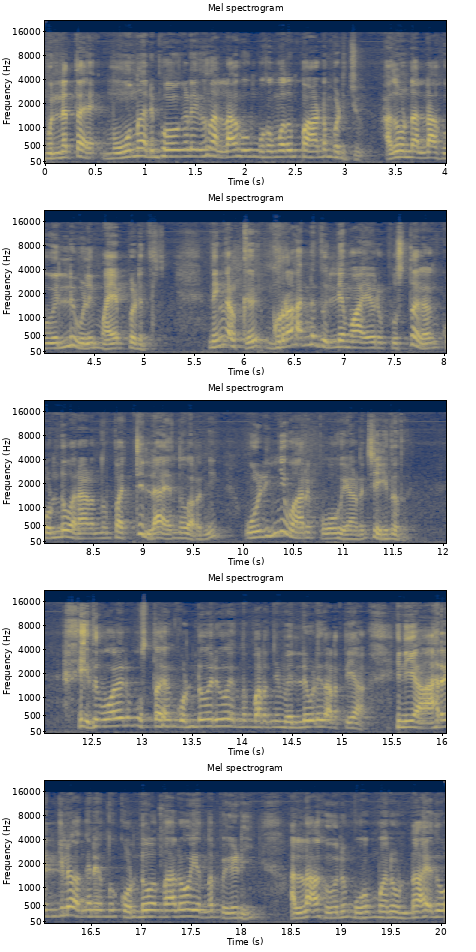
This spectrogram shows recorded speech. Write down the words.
മുന്നത്തെ മൂന്ന് അനുഭവങ്ങളിൽ നിന്ന് അല്ലാഹുവും മുഹമ്മദും പാഠം പഠിച്ചു. അതുകൊണ്ട് അല്ലാഹു വെല്ലുവിളി മയപ്പെടുത്തി. നിങ്ങൾക്ക് ഖുറാന് തുല്യമായ ഒരു പുസ്തകം കൊണ്ടുവരാനൊന്നും പറ്റില്ല എന്ന് പറഞ്ഞ് ഒഴിഞ്ഞു മാറിപ്പോവുകയാണ് ചെയ്തത്. ഇതുപോലൊരു പുസ്തകം കൊണ്ടുവരുമോ എന്നും പറഞ്ഞ് വെല്ലുവിളി നടത്തിയ. ഇനി ആരെങ്കിലും അങ്ങനെ ഒന്ന് കൊണ്ടുവന്നാലോ എന്ന പേടി അല്ലാഹുവിനും മുഹമ്മനും ഉണ്ടായതുകൊണ്ട്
